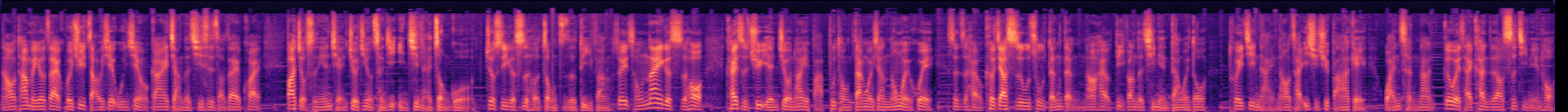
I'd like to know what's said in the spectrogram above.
然后他们又再回去找一些文献，我刚才讲的，其实早在快八九十年前就已经有曾经引进来种过，就是一个适合种植的地方。所以从那个时候开始去研究，然后也把不同单位，像农委会，甚至还有客家事务处等等，然后还有地方的青年单位都推进来，然后才一起去把它给完成。那各位才看得到十几年后。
